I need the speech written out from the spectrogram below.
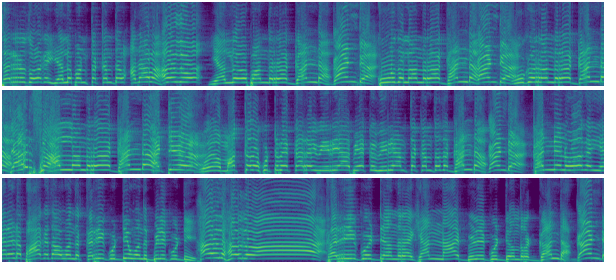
ಶರೀರದೊಳಗೆ ಎಲ್ಲ ಬಂತಕ್ಕಂತ ಅದಾವ? ಹೌದು. ಎಲ್ಲ ಬಂದ್ರ ಗಂಡ. ಗಂಡ. ಕೂದಲಂದ್ರ ಗಂಡ. ಗಂಡ. ಉಗುರಂದ್ರ ಗಂಡ. ಉಗುರ್ ಅಲ್ಲಂದ್ರ ಗಂಡ ಅಟ್ಟಿ ಮಕ್ಕಳು ಹುಟ್ಟಬೇಕಾರೆ ವೀರ್ಯ ಬೇಕು ವೀರ್ಯ ಅಂತಕ್ಕಂಥದ ಗಂಡ ಕಣ್ಣಿನ ಹೋಗ ಎರಡು ಭಾಗದ ಒಂದು ಕರಿ ಗುಡ್ಡಿ ಒಂದು ಬಿಳಿ ಗುಡ್ಡಿ ಹೌದು ಹೌದು. ಕರಿ ಗುಡ್ಡಿ ಅಂದ್ರ ಹೆಣ್ಣ ಬಿಳಿ ಗುಡ್ಡಿ ಅಂದ್ರ ಗಂಡ. ಗಂಡ.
